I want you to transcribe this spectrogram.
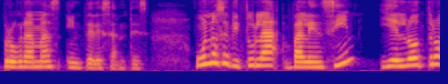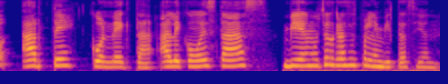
programas interesantes. Uno se titula Valencín y el otro Arte Conecta. Ale, ¿cómo estás? Bien, muchas gracias por la invitación.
